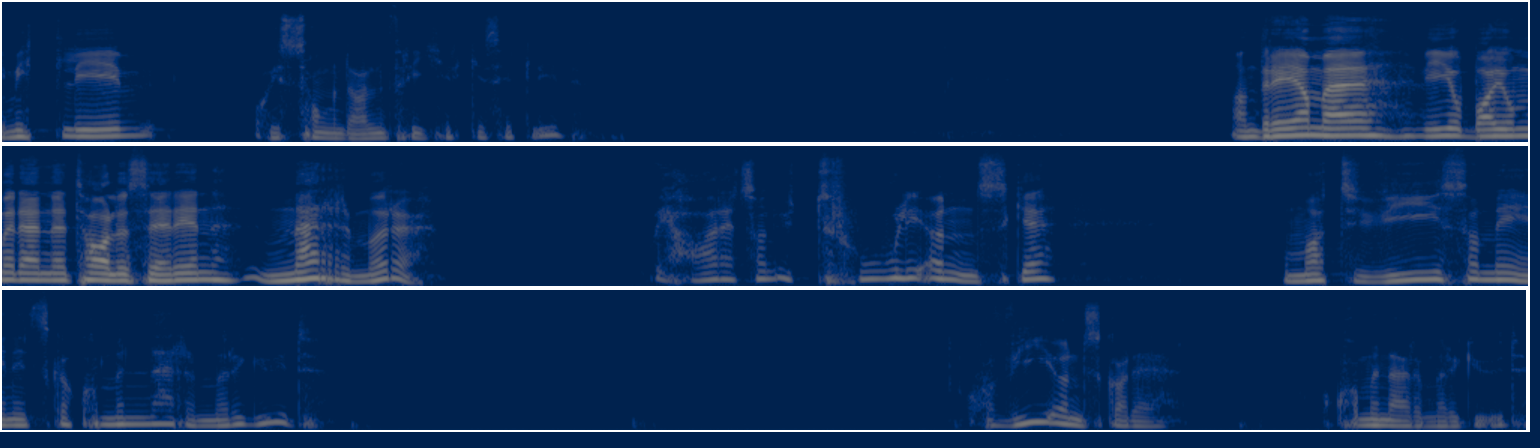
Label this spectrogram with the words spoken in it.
I mitt liv og i Sogndalen frikirke sitt liv. Andrea og meg vi jobba jo med denne taleserien nærmere. Vi har et sånn utrolig ønske om at vi som menighet skal komme nærmere Gud. Og vi ønsker det, å komme nærmere Gud.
